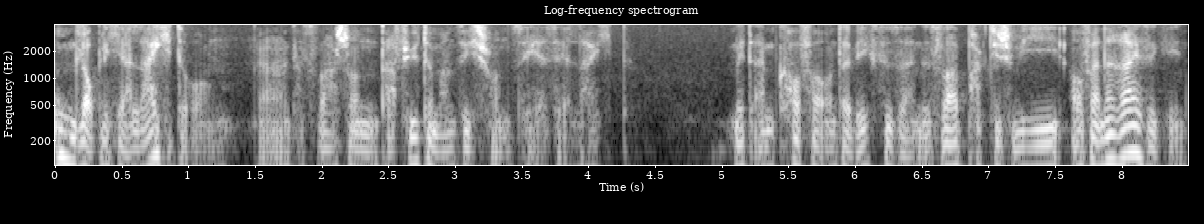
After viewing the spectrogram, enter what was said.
unglaubliche Erleichterung. Ja, das war schon, da fühlte man sich schon sehr, sehr leicht, mit einem Koffer unterwegs zu sein. Es war praktisch wie auf eine Reise gehen.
